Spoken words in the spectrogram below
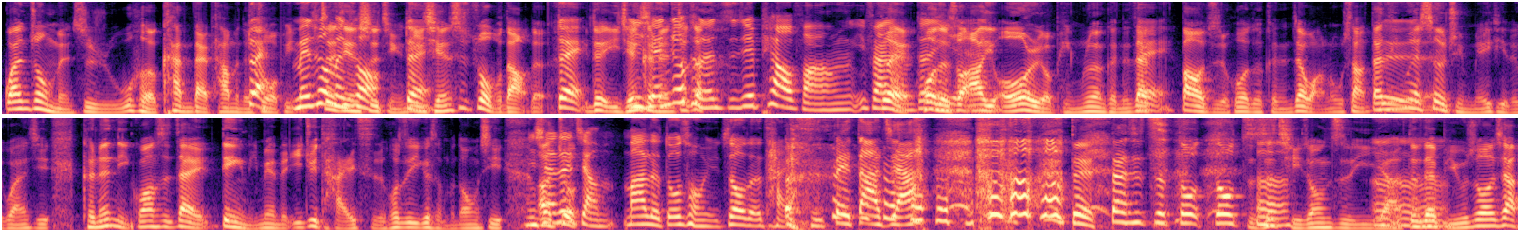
观众们是如何看待他们的作品。没错，这件事情以前是做不到的。对对，以前以前就可能直接票房一翻两瞪眼，对，或者说啊，偶尔有评论，可能在报纸或者可能在网络上，但是因为社群媒体的关系，可能你光是在电影里面的一句台词或者一个什么东西，你现在在讲妈的多重宇宙的台词。被大家 对，但是这都 都只是其中之一啊，嗯、对不对？比如说像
